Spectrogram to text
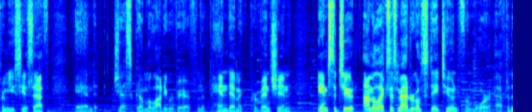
from UCSF and Jessica Malaty Rivera from the Pandemic Prevention Institute. I'm Alexis Madrigal. Stay tuned for more after the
